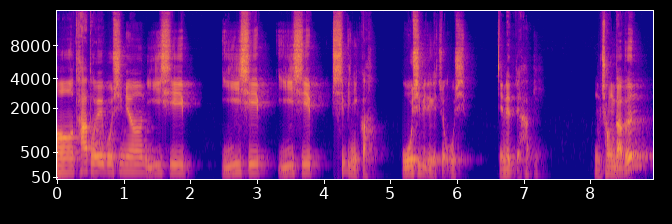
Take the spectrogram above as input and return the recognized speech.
어, 다 더해 보시면 20, 20, 20, 10이니까 50이 되겠죠. 50. 얘네들의 합이. 음, 정답은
